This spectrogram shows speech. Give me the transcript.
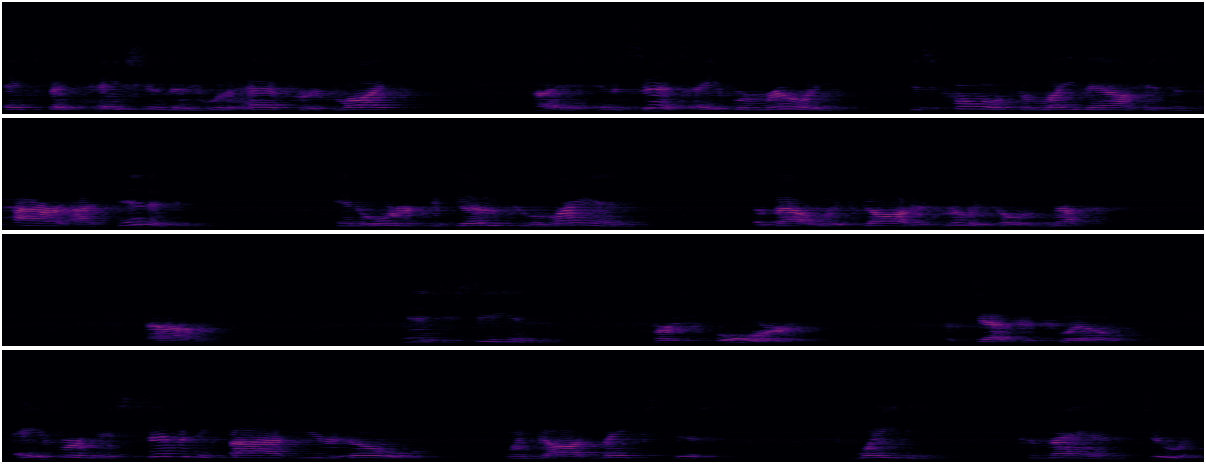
expectation that he would have had for his life. Uh, in, a sense, Abram really is called to lay down his entire identity in order to go to a land about which God has really told him nothing. Um, as you see in verse 4 of chapter 12, Abram is 75 years old when God makes this weighty command to him.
